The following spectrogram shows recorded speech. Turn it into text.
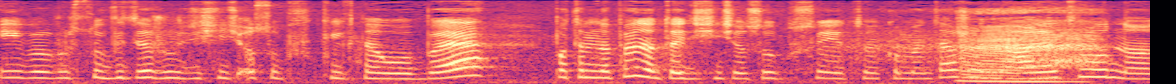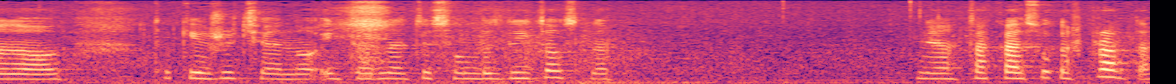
i po prostu widzę, że już 10 osób kliknęło B. Potem na pewno te 10 osób usunie te komentarze, no ale trudno, no. Takie życie, no. Internety są bezlitosne. Nie, taka jest Łukasz prawda.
